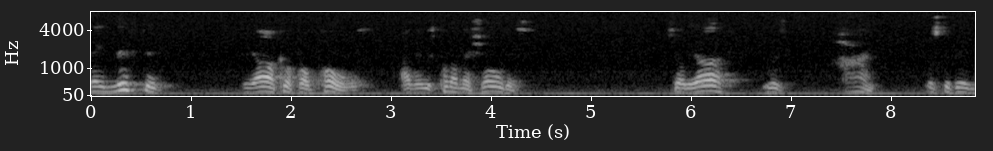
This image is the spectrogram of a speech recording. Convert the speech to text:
they lifted the ark up on poles and it was put on their shoulders. So the ark was high, must have been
